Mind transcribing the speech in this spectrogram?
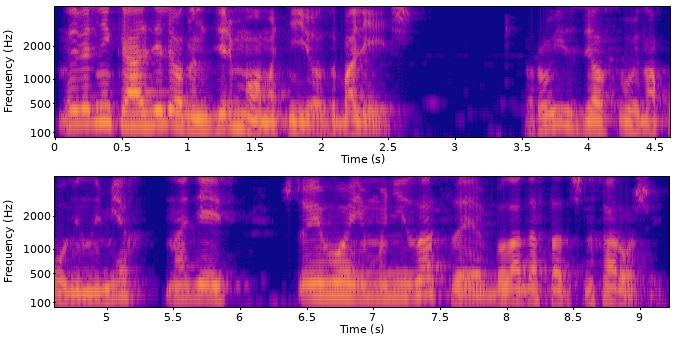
«Наверняка зеленым дерьмом от нее заболеешь». Руиз взял свой наполненный мех, надеясь, что его иммунизация была достаточно хорошей.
